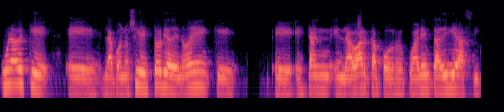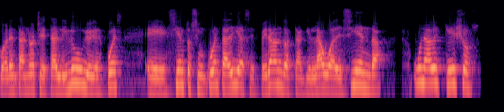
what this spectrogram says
Una vez que eh, la conocida historia de Noé, que eh, están en la barca por 40 días y 40 noches está el diluvio y después 150 eh, días esperando hasta que el agua descienda. Una vez que ellos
